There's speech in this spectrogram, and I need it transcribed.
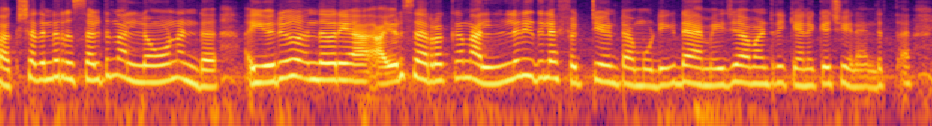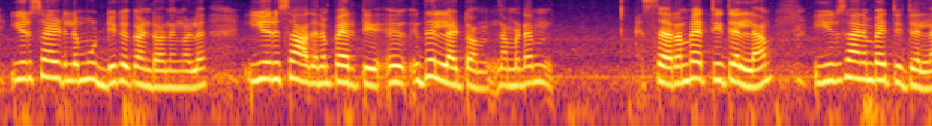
പക്ഷെ അതിന്റെ റിസൾട്ട് നല്ലോണം ഉണ്ട്. ഈ ഒരു എന്താ പറയുക ആ ഒരു സെറൊക്കെ നല്ല രീതിയിൽ എഫക്റ്റ് ചെയ്യും കേട്ടോ മുടി ഡാമേജ് ആവാണ്ടിരിക്കാനൊക്കെ ചെയ്യണം. എന്റെ ഈ ഒരു സൈഡിൽ മുടിയൊക്കെ കണ്ടോ നിങ്ങൾ ഈ ഒരു സാധനം പരട്ടി ഇതല്ല കേട്ടോ നമ്മുടെ സെറം പറ്റിയിട്ടല്ല ഈ ഒരു സാധനം പറ്റിയിട്ടല്ല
